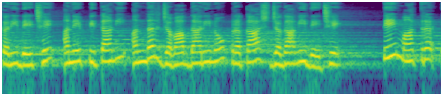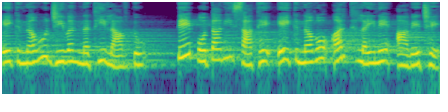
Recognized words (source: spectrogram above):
કરી દે છે અને પિતાની અંદર જવાબદારીનો પ્રકાશ જગાવી દે છે. તે માત્ર એક નવું જીવન નથી લાવતું. તે પોતાની સાથે એક નવો અર્થ લઈને આવે છે.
